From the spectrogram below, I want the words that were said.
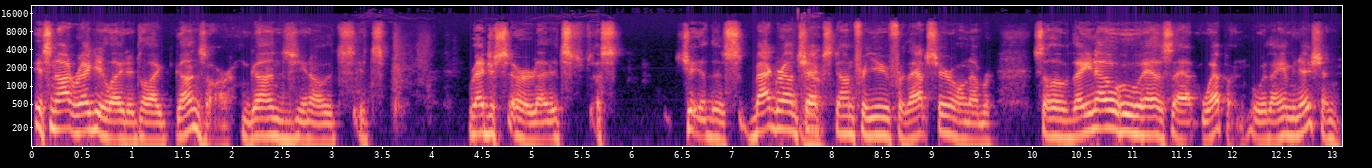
it's not regulated like guns are. Guns, you know, it's it's registered. It's a this background check's done for you for that serial number, so they know who has that weapon. With ammunition,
